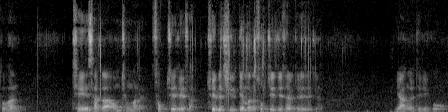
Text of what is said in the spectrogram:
또한 제사가 엄청 많아요. 속죄 제사. 죄를 지을 때마다 속죄 제사를 드려야 되잖아요. 양을 드리고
